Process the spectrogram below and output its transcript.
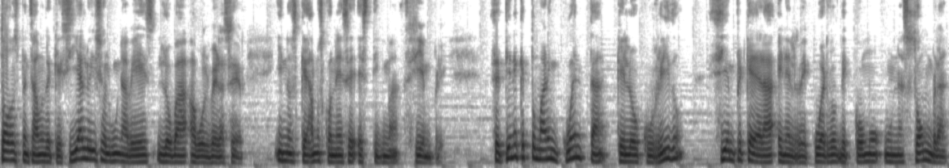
todos pensamos de que si ya lo hizo alguna vez, lo va a volver a hacer. Y nos quedamos con ese estigma siempre. Se tiene que tomar en cuenta que lo ocurrido siempre quedará en el recuerdo de cómo una sombra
